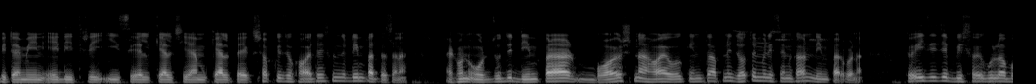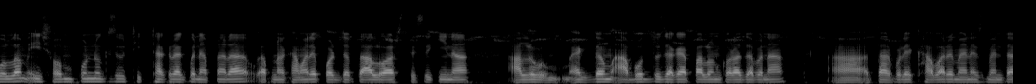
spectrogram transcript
vitamin A D three calcium Calpex সব কিছু খাওয়াতে কিন্তু ডিম পারতেছে না। এখন ওর যদি ডিম পাড়ার বয়স না হয়, ও কিন্তু আপনি যত মেডিসিন খাওয়ান, ডিম পারবে না। তো এই যে যে বিষয়গুলো বললাম, এই সম্পূর্ণ কিছু ঠিকঠাক রাখবেন আপনারা। আপনার খামারে পর্যাপ্ত আলো আসতেছে কি না, আলো একদম আবদ্ধ জায়গায় পালন করা যাবে না। তারপরে খাবারের ম্যানেজমেন্টটা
